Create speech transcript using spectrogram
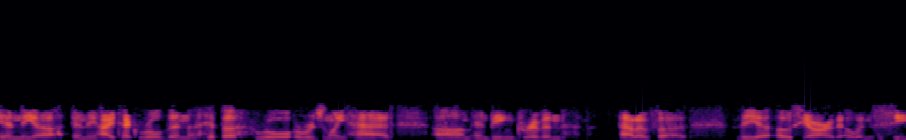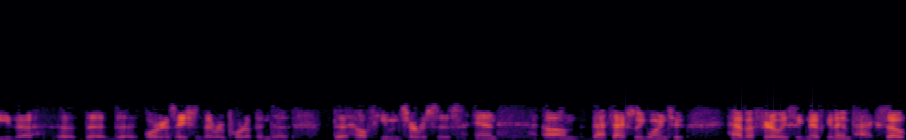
in the uh, in the HITECH rule than the HIPAA rule originally had, um, and being driven out of uh, the uh, OCR, the ONC, the, the the the organizations that report up into the Health Human Services, and um, that's actually going to have a fairly significant impact. So,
